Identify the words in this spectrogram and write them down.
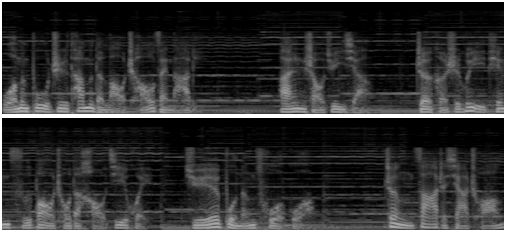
我们不知他们的老巢在哪里。”安少君想，这可是为天慈报仇的好机会，绝不能错过。正扎着下床，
